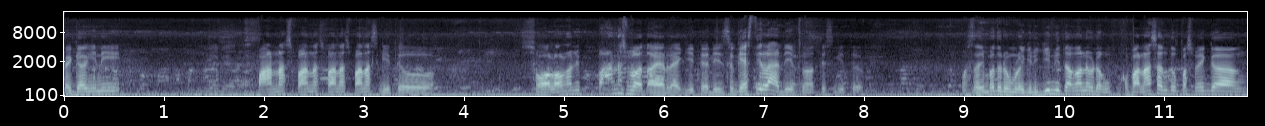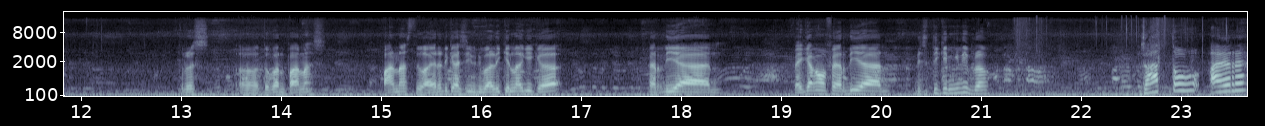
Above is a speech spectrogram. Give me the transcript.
pegang ini. Apa panas panas panas panas gitu. Seolah-olah ini panas banget airnya gitu. Disugesti lah di hipnotis gitu. Mas Limbat udah mulai gini-gini tangannya udah kepanasan tuh pas megang. Terus eh, tuh kan panas panas tuh akhirnya dikasih dibalikin lagi ke Ferdian. Pegang sama Ferdian. Disetikin gini bro. Jatuh airnya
